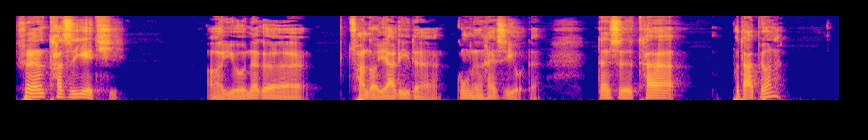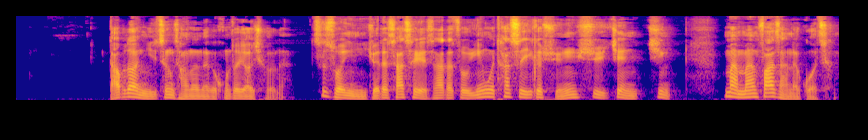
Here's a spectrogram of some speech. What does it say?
虽然它是液体，啊，有那个传导压力的功能还是有的，但是它不达标了，达不到你正常的那个工作要求了。之所以你觉得刹车也刹得住，因为它是一个循序渐进、慢慢发展的过程，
